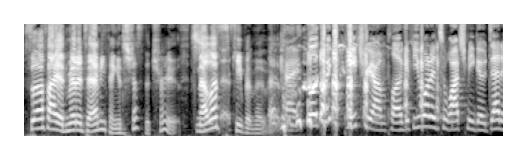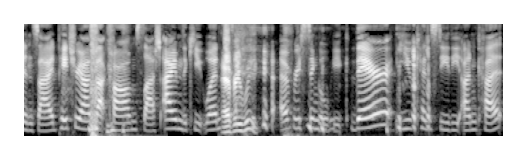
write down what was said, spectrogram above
So if I admitted to anything, it's just the truth. Now let's keep it moving. Okay. Well, a quick Patreon plug. If you wanted to watch me go dead inside, patreon.com slash I am the cute one. Every week. Every single week. There you can see the uncut,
